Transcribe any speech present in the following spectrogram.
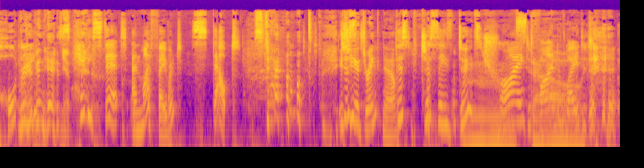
Rubenesque, portly, Rubenesque. Yep. heavy set, and my favourite, stout. Stout. Is Just- she a drink now? This just these dudes mm, trying to find a way to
